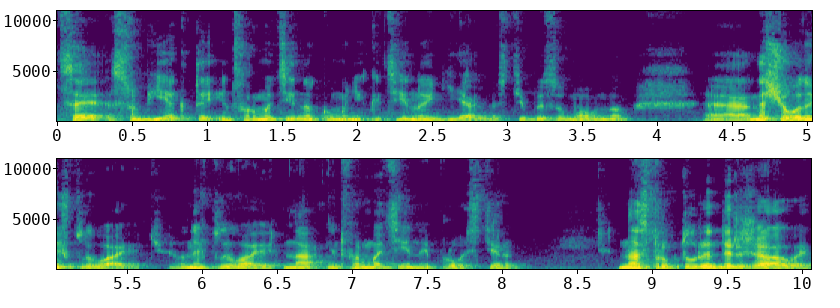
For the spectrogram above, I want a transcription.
це суб'єкти інформаційно-комунікаційної діяльності, безумовно. Е, На що вони впливають? Вони впливають на інформаційний простір, на структури держави.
